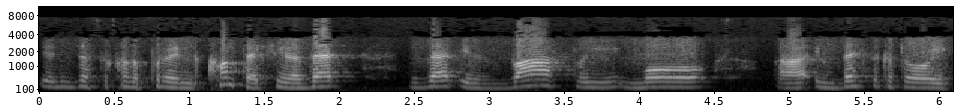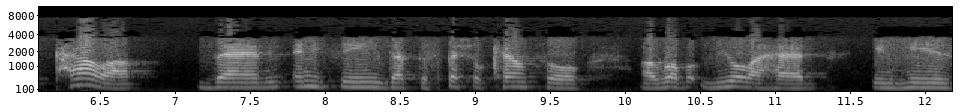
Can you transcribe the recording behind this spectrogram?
just to kind of put it in context, you know that that is vastly more uh, investigatory power than anything that the special counsel uh, Robert Mueller had in his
